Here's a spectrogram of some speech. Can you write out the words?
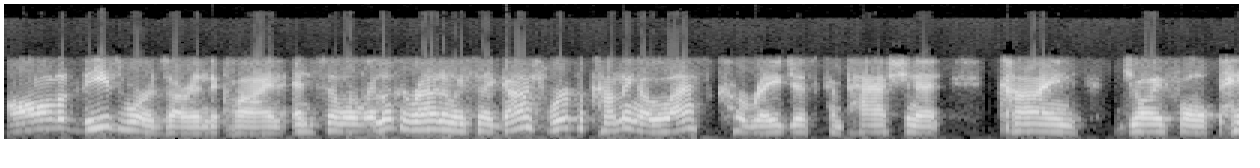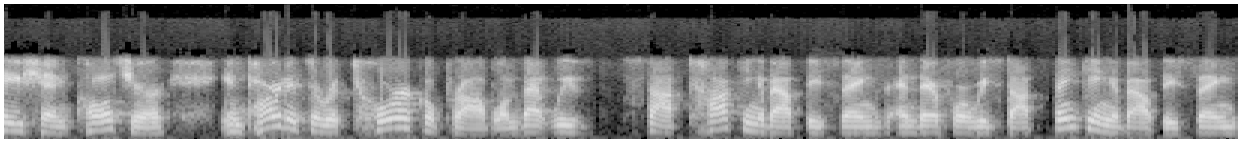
all of these words are in decline. And so when we look around and we say, gosh, we're becoming a less courageous, compassionate, kind, joyful, patient culture, in part it's a rhetorical problem that we've stopped talking about these things and therefore we stop thinking about these things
